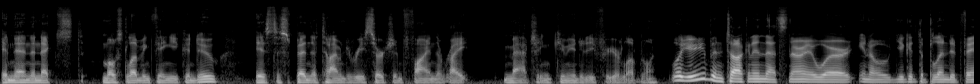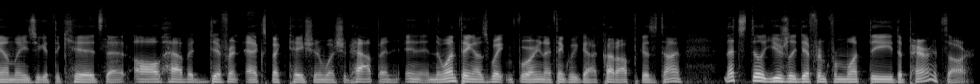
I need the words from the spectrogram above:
And then the next most loving thing you can do is to spend the time to research and find the right matching community for your loved one. Well, you're even talking in that scenario where you know you get the blended families, you get the kids that all have a different expectation of what should happen. And, and the one thing I was waiting for, and I think we got cut off because of time, that's still usually different from what the the parents are.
